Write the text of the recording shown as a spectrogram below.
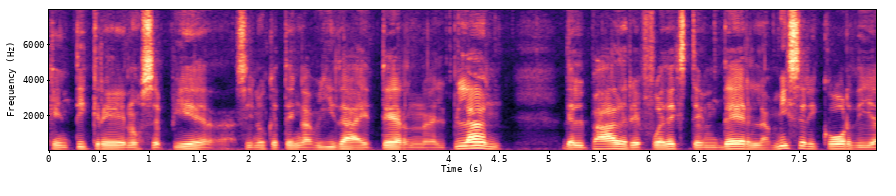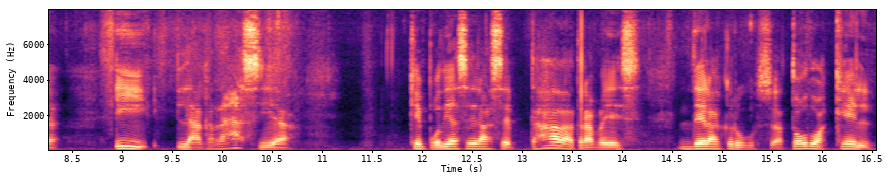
que en ti cree no se pierda, sino que tenga vida eterna. El plan del Padre fue de extender la misericordia y la gracia que podía ser aceptada a través de la cruz a todo aquel,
